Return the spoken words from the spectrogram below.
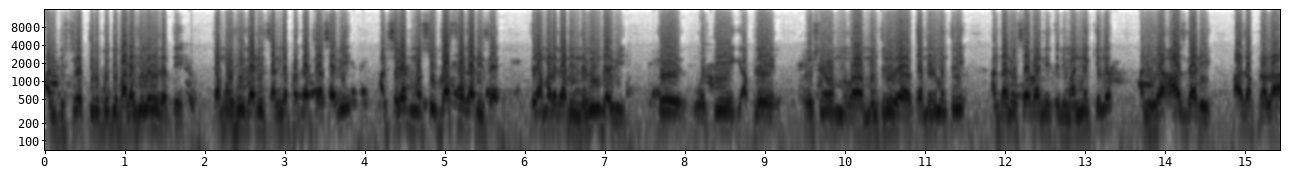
आणि दुसरं तिरुपती बालाजीलाही जाते. त्यामुळे ही गाडी चांगल्या प्रकारची असावी. आणि सगळ्यात महसूल जास्त हा गाडीचा आहे. तरी आम्हाला गाडी नवीन द्यावी. हे वरती आपले वैष्णव म- मंत्री कॅबिनेट मंत्री आणि दानवे साहेबांनी त्यांनी मान्य केलं. आणि ह्या आज गाडी आज आपल्याला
